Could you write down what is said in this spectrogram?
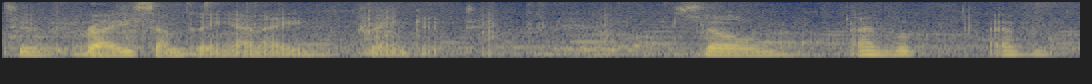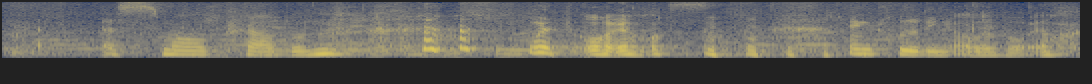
to fry something, and I drank it. So I've, I've a small problem with oils, including olive oil.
